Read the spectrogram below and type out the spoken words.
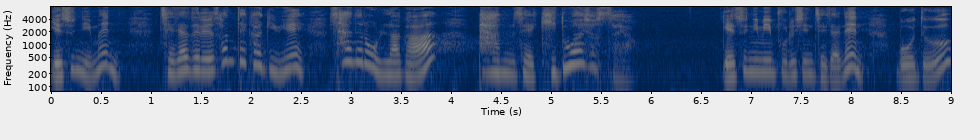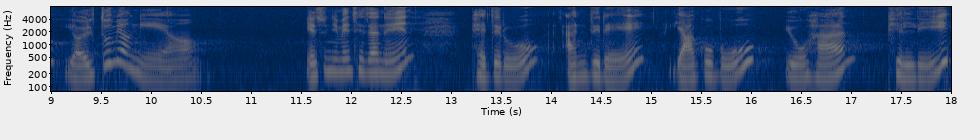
예수님은 제자들을 선택하기 위해 산으로 올라가 밤새 기도하셨어요. 예수님이 부르신 제자는 모두 12명이에요. 예수님의 제자는 베드로, 안드레, 야고보, 요한, 빌립,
